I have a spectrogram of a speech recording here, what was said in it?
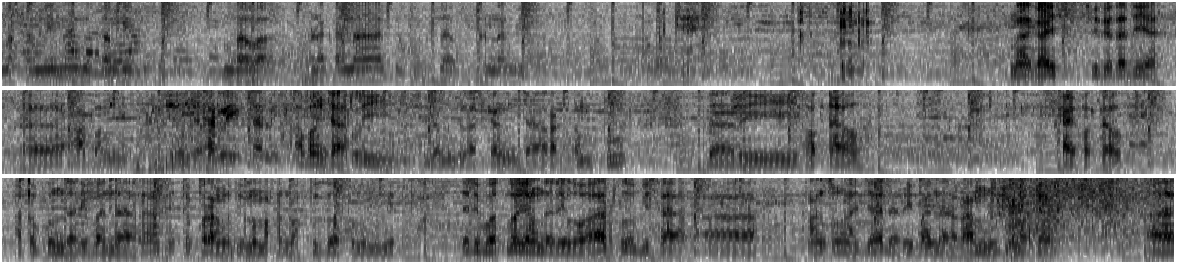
makan minum sambil bisa membawa anak-anak untuk bisa berenang gitu. Oke. Nah guys, itu tadi ya eh, abang? Charlie, Charlie. Abang Charlie sudah menjelaskan jarak tempuh dari hotel Sky Hotel ataupun dari bandara itu kurang lebih memakan waktu 20 menit. Jadi buat lo yang dari luar lo bisa eh, langsung aja dari bandara menuju hotel eh,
